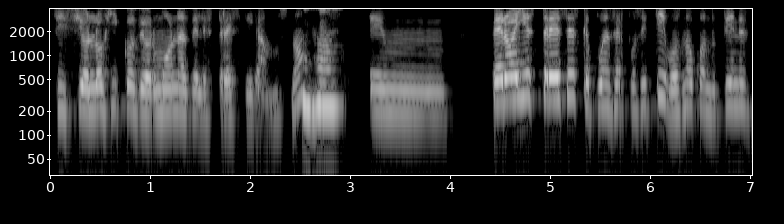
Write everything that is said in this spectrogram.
fisiológicos de hormonas del estrés, digamos, ¿no? Em, pero hay estreses que pueden ser positivos, ¿no? Cuando tienes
